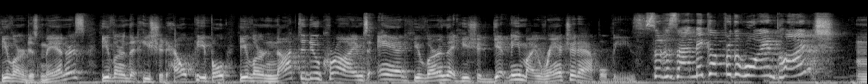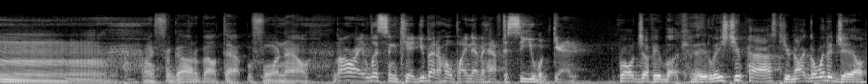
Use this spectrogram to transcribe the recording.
He learned his manners, he learned that he should help people, he learned not to do crimes, and he learned that he should get me my ranch at Applebee's. So, does that make up for the Hawaiian Punch? Mmm, I forgot about that before now. All right, listen, kid, you better hope I never have to see you again. Well, Jeffy, look. At least you passed. You're not going to jail,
